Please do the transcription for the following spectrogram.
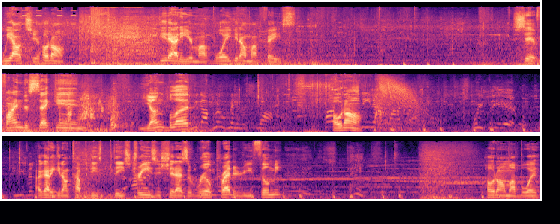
We out here. Hold on. Get out of here, my boy. Get out of my face. Shit, find the second young blood. Hold on. I gotta get on top of these these trees and shit as a real predator, you feel me? Hold on, my boy.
